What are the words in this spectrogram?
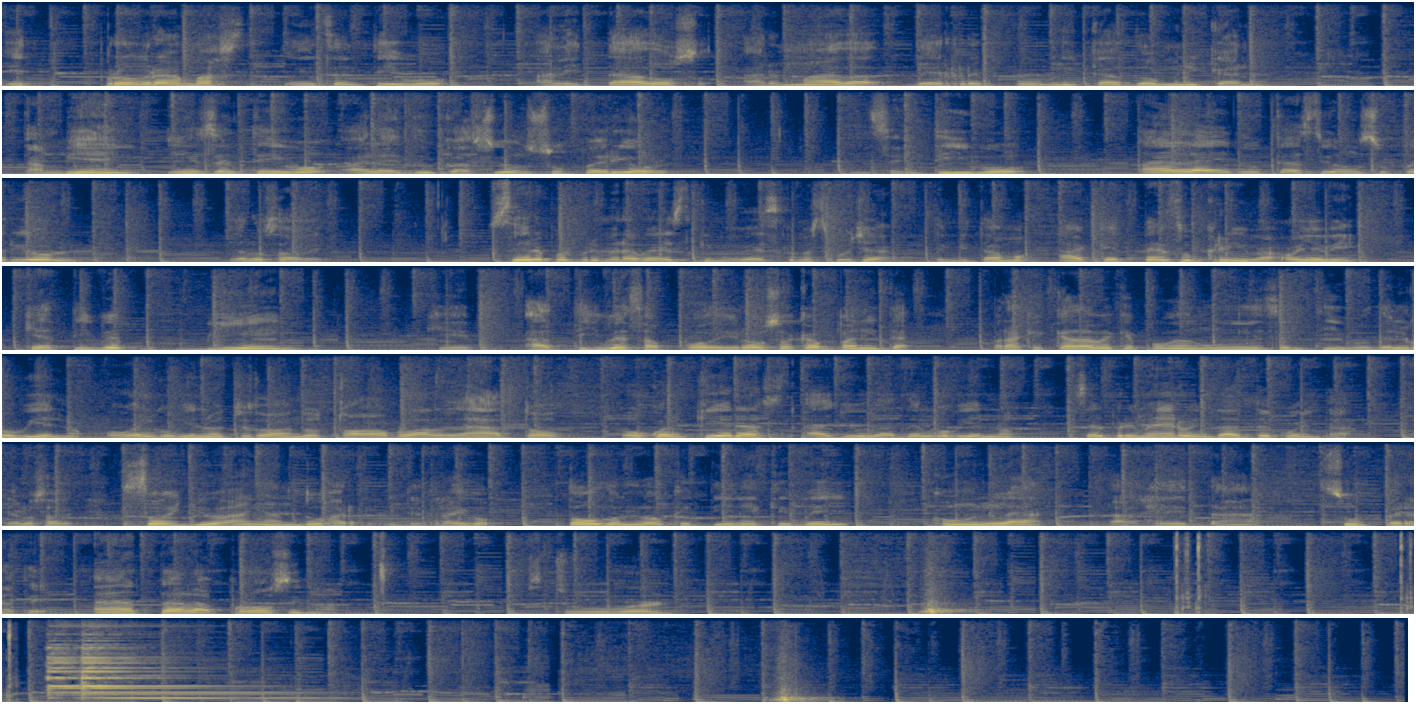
Y programas incentivo a Estados Armada de República Dominicana. También incentivo a la educación superior. Incentivo a la educación superior. Ya lo sabes. Si eres por primera vez que me ves, que me escucha, te invitamos a que te suscribas. Oye bien, que active bien, que active esa poderosa campanita para que cada vez que pongan un incentivo del gobierno o el gobierno te está dando tabla, laptop o cualquier ayuda del gobierno, sea el primero en darte cuenta. Ya lo sabes, soy Joan Andújar y te traigo todo lo que tiene que ver con la tarjeta Superate. Hasta la próxima. Steward.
